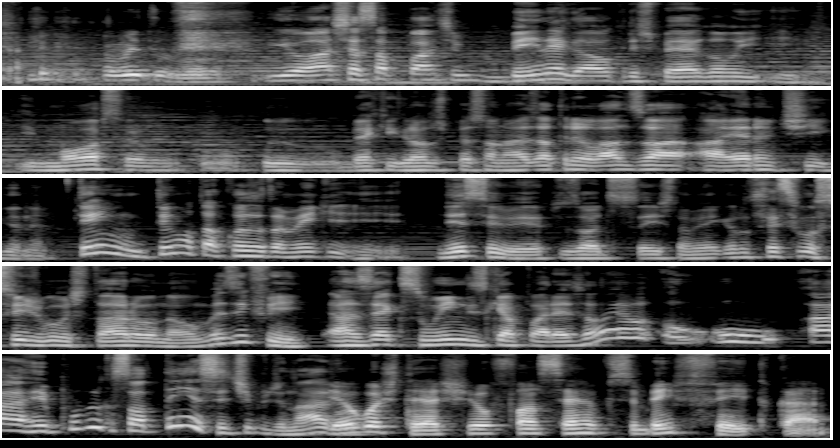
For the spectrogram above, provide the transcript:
Muito bom. E eu acho essa parte bem legal que eles pegam e, e- e mostram o, o background dos personagens atrelados à, à era antiga, né? Tem, tem outra coisa também que, nesse episódio 6 também, que eu não sei se vocês gostaram ou não, mas enfim, as X-Wings que aparecem, é, o, o- a República só tem esse tipo de nave? Eu gostei, achei o fanservice bem feito, cara.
